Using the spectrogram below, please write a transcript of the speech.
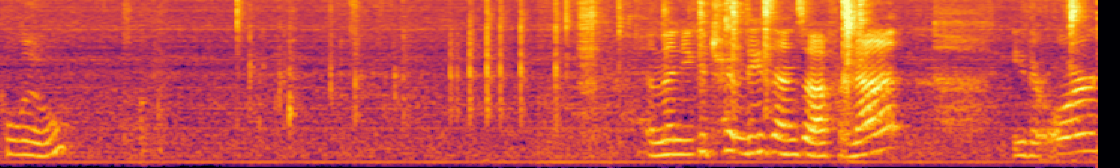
glue. And then you can trim these ends off or not, either or.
